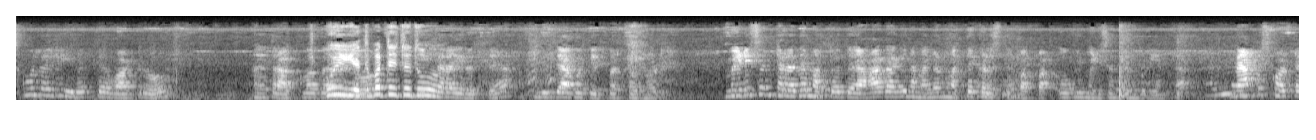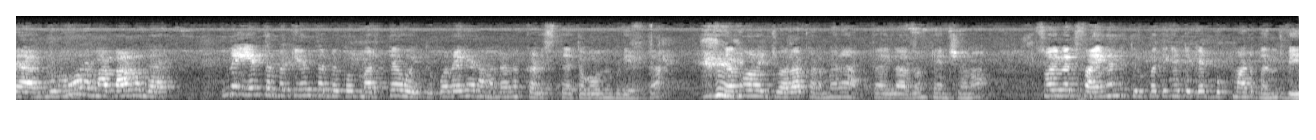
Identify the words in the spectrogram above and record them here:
ಸ್ಕೂಲಲ್ಲಿ ಇರುತ್ತೆ ವಾಟ್ರು ಥರ ಇರುತ್ತೆ. ನಿದ್ದೆ ಆಗುತ್ತೆ ಎದ್ದು ಬರ್ತಾವೆ ನೋಡ್ರಿ. ಮೆಡಿಸಿನ್ ತರದೇ ಮತ್ತೆ ಹಾಗಾಗಿ ನಮ್ಮ ಮನೆಯವ್ರು ಮತ್ತೆ ಕಳಿಸ್ತೆ ಪಾಪ. ಹೋಗ್ರಿ ಮೆಡಿಸಿನ್ ತಂದ್ಬಿಡಿ ಅಂತ. ಮ್ಯಾಪಸ್ ಕೊಟ್ಟೆ ಅಂದ್ಬಿಡು ನಮ್ಮ ಬಾ ಬಂದ. ಇನ್ನು ಏನ್ ತರ್ಬೇಕು ಏನ್ ತರ್ಬೇಕು ಅಂತ ಮರ್ತೇ ಹೋಯ್ತು. ಕೊನೆಗೆ ನಮ್ಮ ಮನೆಯವ್ರನ್ನ ಕಳಿಸ್ತೆ ತಗೊಂಡ್ಬಿಡಿ ಅಂತ ಜ್ವರ ಕಡಿಮೆನೇ ಆಗ್ತಾ ಇಲ್ಲ ಅದೊಂದು ಟೆನ್ಷನು ಸೊ ಇವತ್ತು ಫೈನಲಿ ತಿರುಪತಿಗೆ ಟಿಕೆಟ್ ಬುಕ್ ಮಾಡಿ ಬಂದ್ವಿ.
